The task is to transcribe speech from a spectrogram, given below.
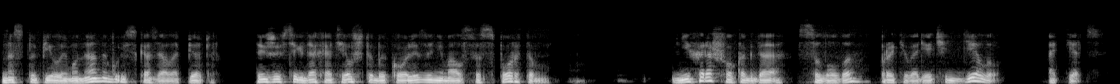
наступила ему на ногу и сказала, «Петр, ты же всегда хотел, чтобы Коля занимался спортом. Нехорошо, когда слово противоречит делу, отец».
